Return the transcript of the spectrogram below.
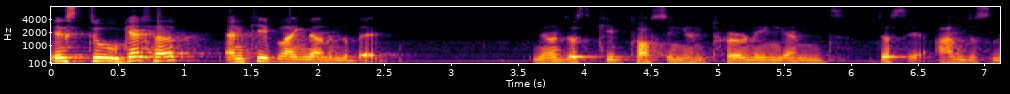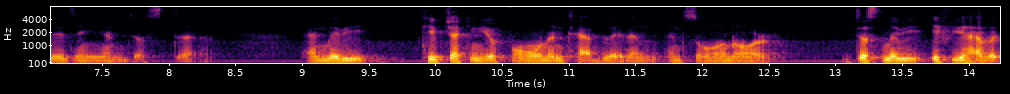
is to get up and keep lying down in the bed. You know, just keep tossing and turning and just say, I'm just lazing and just, uh, and maybe keep checking your phone and tablet and, and so on, or just maybe if you have it,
